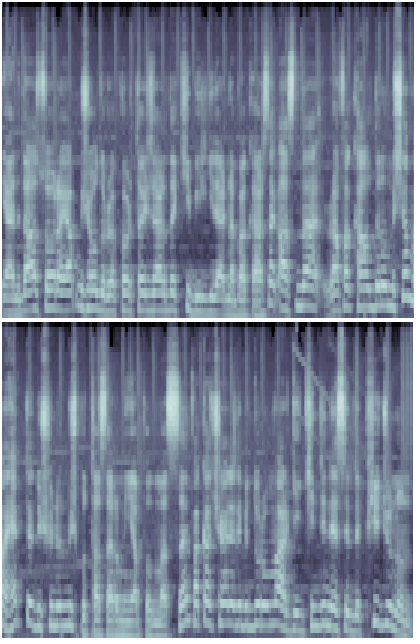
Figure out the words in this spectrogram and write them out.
yani daha sonra yapmış olduğu röportajlardaki bilgilerine bakarsak aslında rafa kaldırılmış ama hep de düşünülmüş bu tasarımın yapılması. Fakat şöyle de bir durum var ki ikinci nesilde Piju'nun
